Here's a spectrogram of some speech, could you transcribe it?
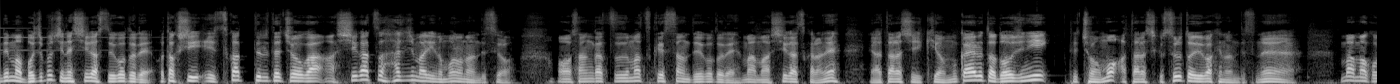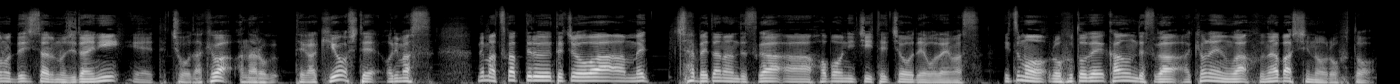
で、まあ、ぼちぼちね、4月ということで、私、使ってる手帳が4月始まりのものなんですよ。3月末決算ということで、まあまあ4月からね、新しい期を迎えると同時に、手帳も新しくするというわけなんですね。まあまあ、このデジタルの時代に、えー、手帳だけはアナログ、手書きをしております。で、まあ、使ってる手帳はめっちゃベタなんですが、ほぼ日手帳でございます。いつもロフトで買うんですが、去年は船橋のロフト、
